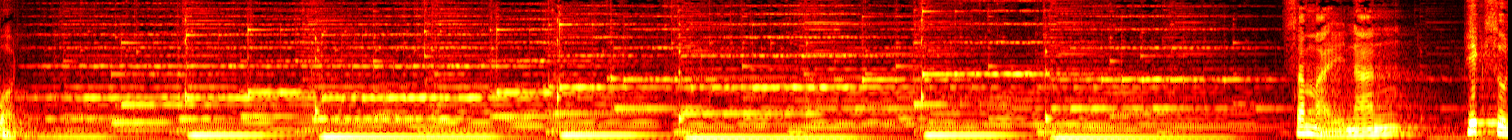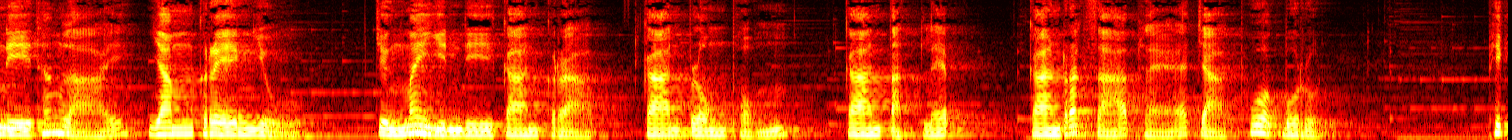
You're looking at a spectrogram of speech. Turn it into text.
บท สมัยนั้น ภิกษุณีทั้งหลายยำเกรงอยู่ จึงไม่ยินดีการกราบ การปลงผม การตัดเล็บ การรักษาแผลจากพวกบุรุษ ภิก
